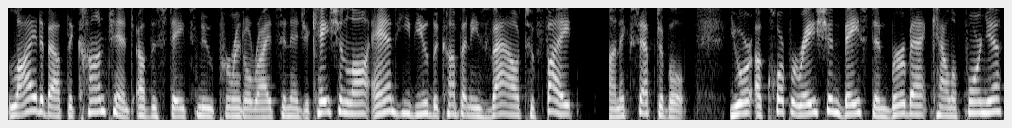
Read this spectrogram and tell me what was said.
lied about the content of the state's new parental rights in education law, and he viewed the company's vow to fight unacceptable. You're a corporation based in Burbank, California,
